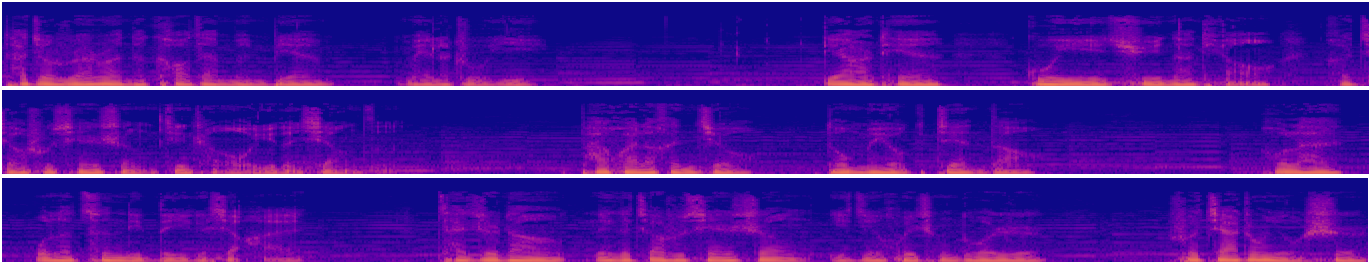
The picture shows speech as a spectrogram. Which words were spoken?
他就软软的靠在门边，没了主意。第二天，故意去那条和教书先生经常偶遇的巷子，徘徊了很久都没有见到。后来问了村里的一个小孩，才知道那个教书先生已经回城多日，说家中有事，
